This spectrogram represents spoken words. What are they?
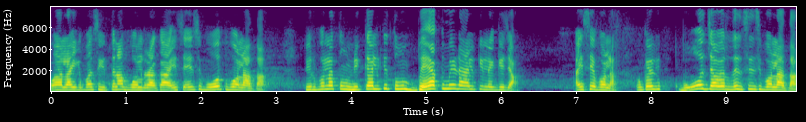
वाला के पास इतना बोल रहा था ऐसे ऐसे बहुत बोला था। फिर बोला, तुम निकाल के, तुम बैग में डाल के लेके जाओ। ऐसे बोला। वो कह बहुत ज़बरदस्ती से बोला था।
